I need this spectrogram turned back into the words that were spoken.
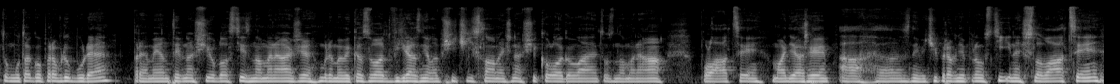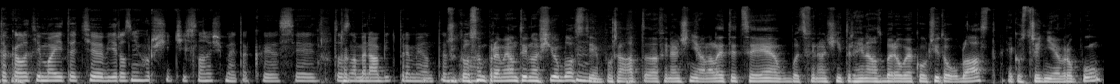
tomu tak opravdu bude. Premianty v naší oblasti znamená, že budeme vykazovat výrazně lepší čísla než naši kolegové, to znamená Poláci, Maďaři a z eh, největší pravděpodobností i než Slováci. Tak ale ti mají teď výrazně horší čísla než my, tak jestli to tak znamená být premiantem. Říkal a... jsem premianty v naší oblasti. Hmm. Pořád eh, finanční analytici a vůbec finanční trhy nás berou jako určitou oblast, jako střední Evropu.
